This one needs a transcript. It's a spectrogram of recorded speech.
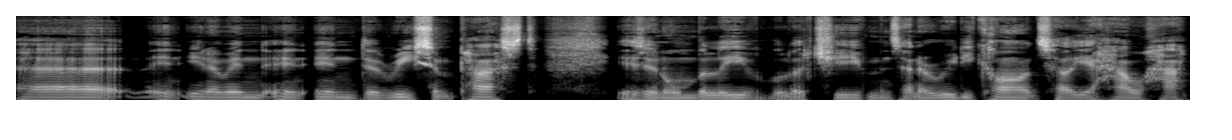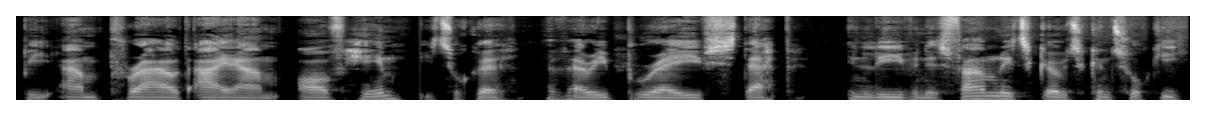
uh, in, you know, in, in, in the recent past, is an unbelievable achievement. And I really can't tell you how happy and proud I am of him. He took a, a very brave step in leaving his family to go to Kentucky.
